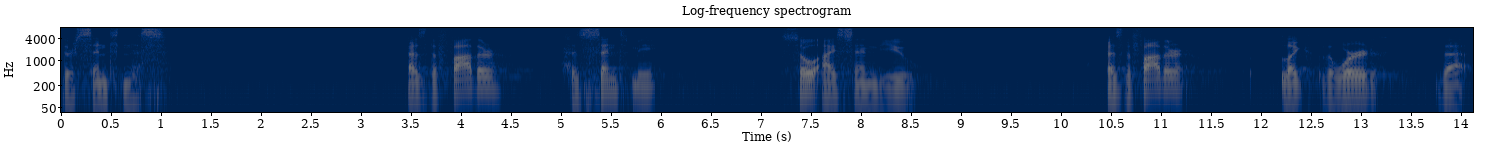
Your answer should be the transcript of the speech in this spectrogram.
their sentness. As the Father has sent me, so I send you. As the Father, like the word that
